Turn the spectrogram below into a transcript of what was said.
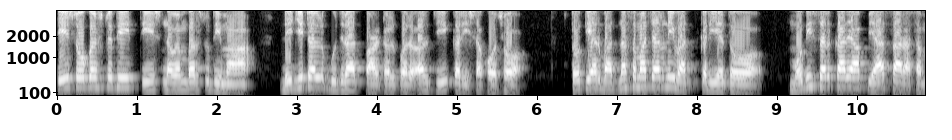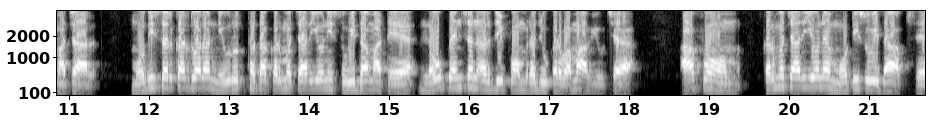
ત્રીસ ઓગસ્ટથી ત્રીસ નવેમ્બર સુધીમાં ડિજિટલ ગુજરાત પોર્ટલ પર અરજી કરી શકો છો. તો ત્યારબાદના સમાચારની વાત કરીએ તો મોદી સરકારે આપ્યા સારા સમાચાર. મોદી સરકાર દ્વારા નિવૃત્ત થતા કર્મચારીઓની સુવિધા માટે નવું પેન્શન અરજી ફોર્મ રજૂ કરવામાં આવ્યું છે. આ ફોર્મ કર્મચારીઓને મોટી સુવિધા આપશે.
